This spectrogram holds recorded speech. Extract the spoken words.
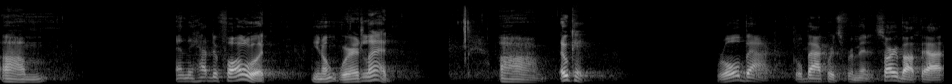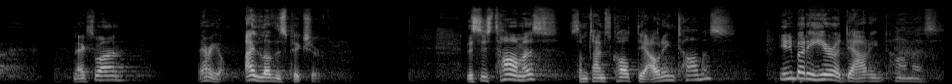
Um, and they had to follow it, you know, where it led. Uh, okay, roll back, go backwards for a minute. Sorry about that. Next one. There we go. I love this picture. This is Thomas, sometimes called Doubting Thomas. Anybody here a Doubting Thomas?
